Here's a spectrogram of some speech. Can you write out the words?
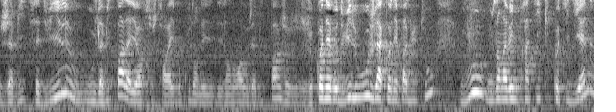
j'habite cette ville, ou je l'habite pas d'ailleurs, parce que je travaille beaucoup dans des, endroits où j'habite pas. Je, connais votre ville ou je la connais pas du tout. Vous, vous en avez une pratique quotidienne.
